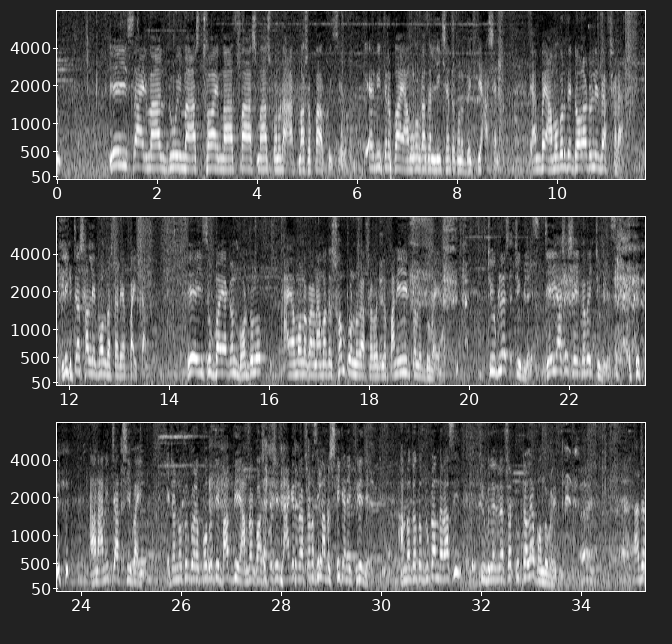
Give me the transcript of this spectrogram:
এই চার মাস, দুই মাস, ছয় মাস, পাঁচ মাস, কোনোটা আট মাসও পার হয়েছে এর ভিতরে ভাই আমাদের কাছে লিগ তো কোনো ব্যক্তি আসে না। কারণ ভাই আমাদের যে ডলাডলির ব্যবসাটা লিগটা সারলে পঞ্চাশ টাকা পাইতাম। এই ইসুফ ভাই একজন ভদ্রলোক, আয়া মনে করেন আমাদের সম্পূর্ণ ব্যবসাটা দিল পানির তলে ডুবাইয়া। টিউবলেস টিউবলেস যেই আসে সেইভাবেই টিউবলেস এখন আমি চাচ্ছি ভাই, এটা নতুন করে পদ্ধতি বাদ দিয়ে আমরা ঘষাঘষি যে আগের ব্যবসাটা ছিল, আমরা সেখানে ফিরে যাই। আমরা যত দোকানদার আছি টিউবলেস ব্যবসা টোটালে বন্ধ করে দিই। আচ্ছা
